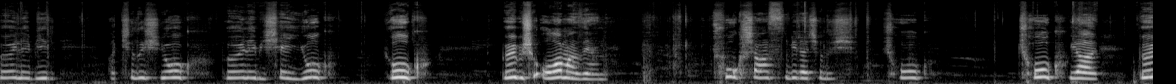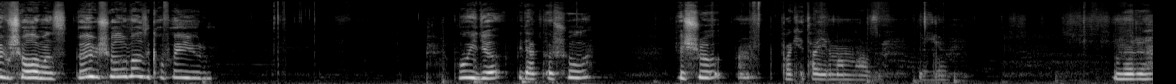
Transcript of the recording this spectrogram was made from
Böyle bir açılış yok. Böyle bir şey yok. Yok. Böyle bir şey olamaz yani. Çok şanslı bir açılış. Çok. Çok ya. Böyle bir şey olamaz. Böyle bir şey olamaz kafayı yiyorum. Bu video bir dakika şu ve şu paket ayırmam lazım. Üzgünüm. Bunları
